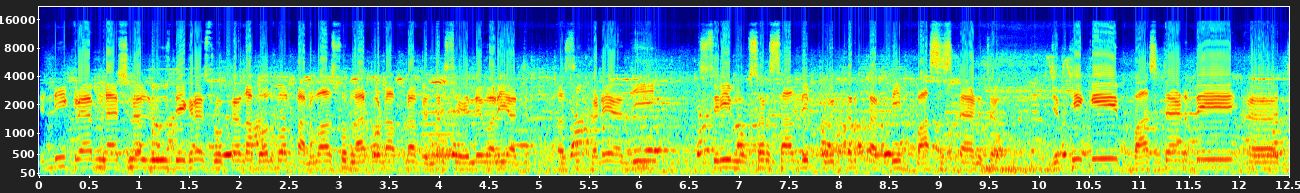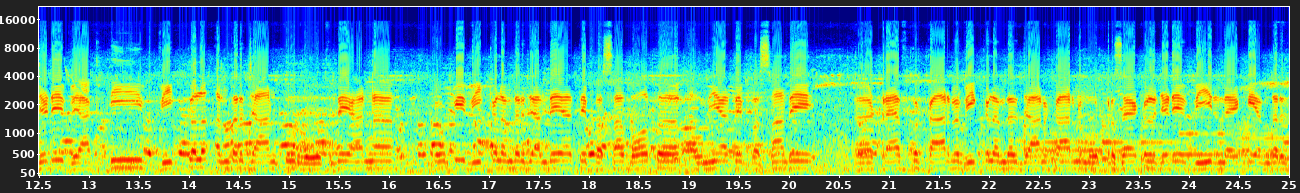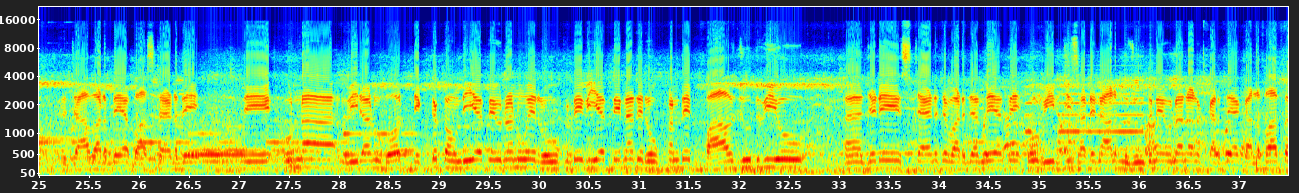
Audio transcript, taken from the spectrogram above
Delhi crime national news ਦੇਖ ਰਹੇ ਸਰੋਤਿਆਂ ਦਾ ਬਹੁਤ-ਬਹੁਤ ਧੰਨਵਾਦ। ਸੋ ਮੈਂ ਤੁਹਾਡਾ ਆਪਣਾ ਬਿੰਦਰ ਸਹੇਲੇ ਵਾਲੀ ਅੱਜ ਅਸੀਂ ਖੜੇ ਹਾਂ ਜੀ, ਸ੍ਰੀ ਮੁਕਤਸਰ ਸਾਹਿਬ ਦੀ ਪਵਿੱਤਰ ਧਰਤੀ ਬੱਸ ਸਟੈਂਡ 'ਚ। ਜਿੱਥੇ ਕਿ ਬੱਸ ਸਟੈਂਡ ਦੇ ਜਿਹੜੇ ਵਿਅਕਤੀ ਵਹੀਕਲ ਅੰਦਰ ਜਾਣ ਤੋਂ ਰੋਕਦੇ ਹਨ ਕਿਉਂਕਿ ਵਹੀਕਲ ਅੰਦਰ ਜਾਂਦੇ ਆ ਤੇ ਬੱਸਾਂ ਬਹੁਤ ਆਉਂਦੀਆਂ ਤੇ ਬੱਸਾਂ ਦੇ ਅ, ਟ੍ਰੈਫਿਕ ਕਾਰਨ ਵਹੀਕਲ ਅੰਦਰ ਜਾਣ ਕਾਰਨ ਮੋਟਰਸਾਈਕਲ ਜਿਹੜੇ ਵੀਰ ਲੈ ਕੇ ਅੰਦਰ ਜਾ ਵੜਦੇ ਆ ਬੱਸ ਸਟੈਂਡ ਦੇ ਤੇ ਉਹਨਾਂ ਵੀਰਾਂ ਨੂੰ ਬਹੁਤ ਦਿੱਕਤ ਆਉਂਦੀ ਹੈ ਤੇ ਉਹਨਾਂ ਨੂੰ ਇਹ ਰੋਕਦੇ ਵੀ ਆ ਤੇ ਇਹਨਾਂ ਦੇ ਰੋਕਣ ਦੇ ਬਾਵਜੂਦ ਵੀ ਉਹ ਜਿਹੜੇ ਸਟੈਂਡ 'ਚ ਵੜ ਜਾਂਦੇ ਆ ਤੇ ਉਹ ਵੀਰ ਜੀ ਸਾਡੇ ਨਾਲ ਮੌਜੂਦ ਨੇ ਉਹਨਾਂ ਨਾਲ ਕਰਦੇ ਆ ਗੱਲਬਾਤ।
